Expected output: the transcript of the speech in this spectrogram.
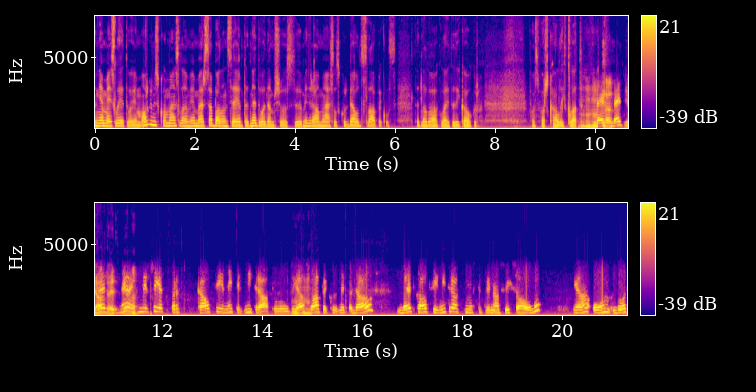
un ja mēs lietojam organisko mēslojumu, vienmēr sabalansējam, tad nedodam šos eh, minerālu mēslus, kur daudz slāpeklis. Tad labāk, lai tad ir kaut kur fosfors kā likt klāt. Mm -hmm. Bet, bet, jā, bet neaizmirsiet par kalcija nitrātu lūdzu, jā, mm -hmm. slāpekli ne pa daudz, bet kalcija nitrāts nostiprinās visu augu, jā, un dos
